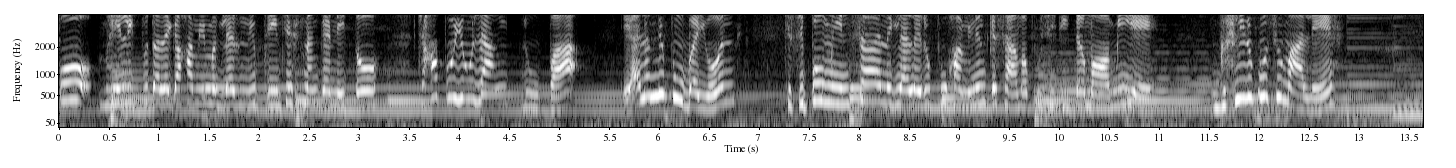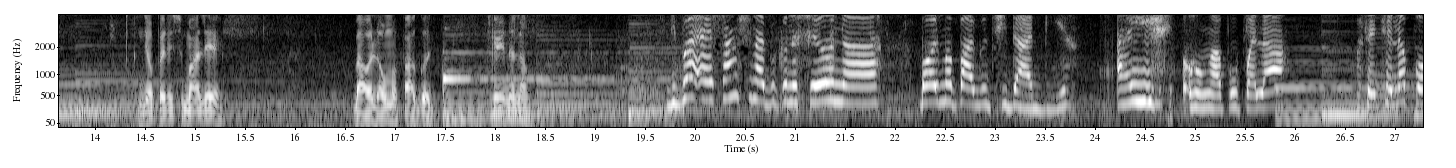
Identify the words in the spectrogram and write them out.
po. Mahilig po talaga kami maglaro ni Princess ng ganito. Tsaka po yung langit lupa. Eh, alam niyo po ba yun? Kasi po minsan, naglalaro po kami nun kasama po si Tita Mommy eh. Gusto niyo po sumali? Hindi ako pwede sumali. Bawal ako mapagod. Kayo na lang. Esang, sinabi ko na sa'yo na bawal mapagod si Daddy? Ay, oo nga po pala. Pasensya na po.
